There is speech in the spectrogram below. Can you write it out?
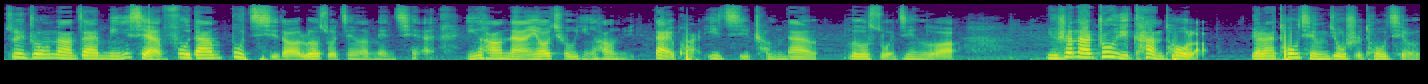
最终呢在明显负担不起的勒索金额面前，银行男要求银行女贷款一起承担勒索金额，女生呢终于看透了。原来偷情就是偷情，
